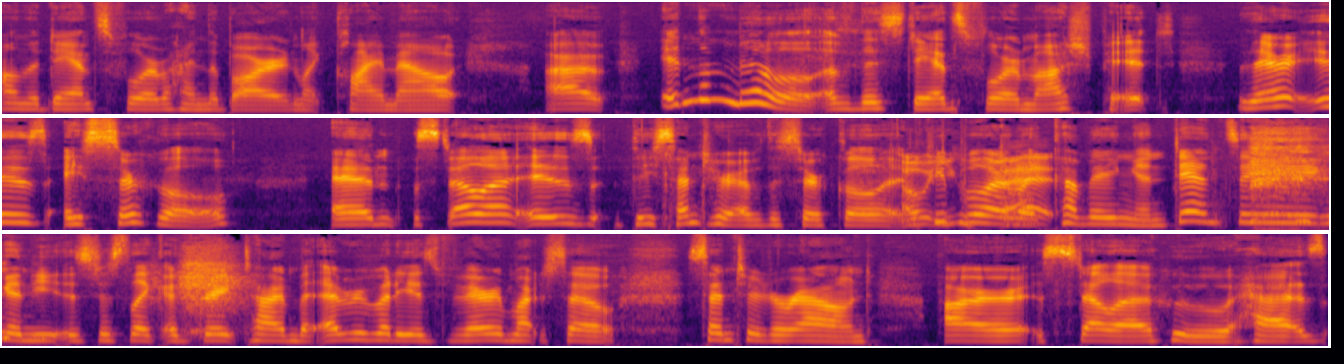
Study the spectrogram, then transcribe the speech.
on the dance floor behind the bar and like climb out. Uh, in the middle of this dance floor mosh pit, there is a circle, and Stella is the center of the circle. And Oh, you people are like coming and dancing, and it's just like a great time. But everybody is very much so centered around our Stella, who has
